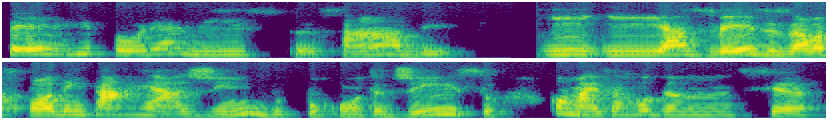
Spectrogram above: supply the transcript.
territorialistas, sabe? E, e às vezes elas podem estar reagindo por conta disso com mais arrogância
